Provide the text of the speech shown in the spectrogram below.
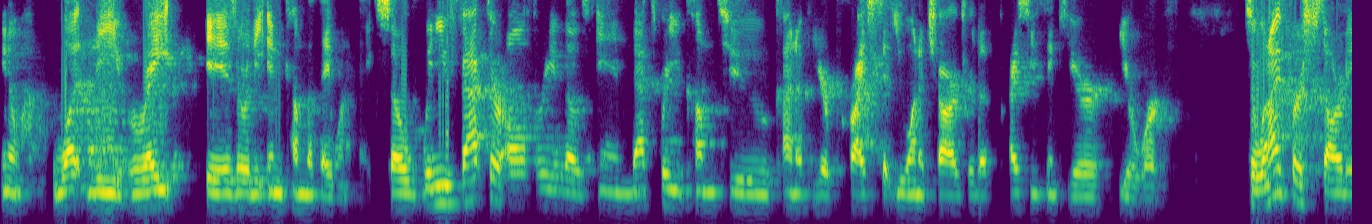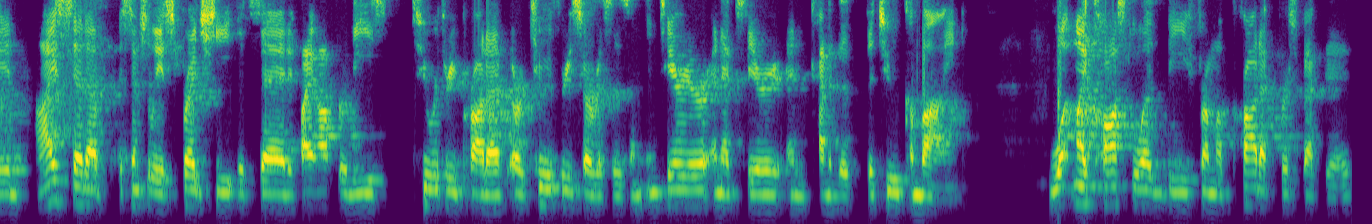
you know, what the rate is or the income that they want to make. So when you factor all three of those in, that's where you come to kind of your price that you want to charge or the price you think you're you're worth. So when I first started, I set up essentially a spreadsheet that said if I offer these two or three product or two or three services, an interior and exterior, and kind of the, the two combined, what my cost would be from a product perspective.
